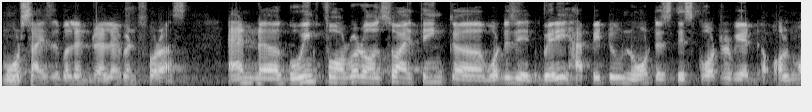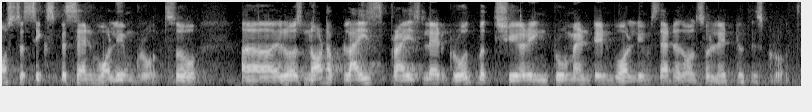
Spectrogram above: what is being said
more sizable and relevant for us. And uh, going forward, also, I think uh, what is very happy to note is this quarter we had almost a six percent volume growth. So uh, it was not a price price led growth, but sheer improvement in volumes that has also led to this growth.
